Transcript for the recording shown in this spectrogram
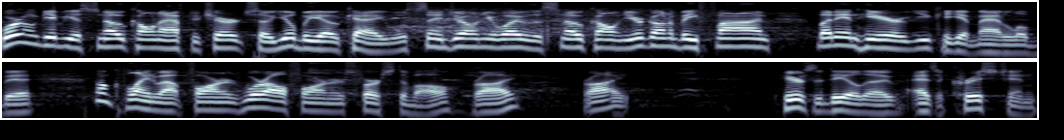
We're going to give you a snow cone after church, so you'll be okay. We'll send you on your way with a snow cone. You're going to be fine. But in here, you can get mad a little bit. Don't complain about foreigners. We're all foreigners, first of all, right? Right? Here's the deal, though. As a Christian,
